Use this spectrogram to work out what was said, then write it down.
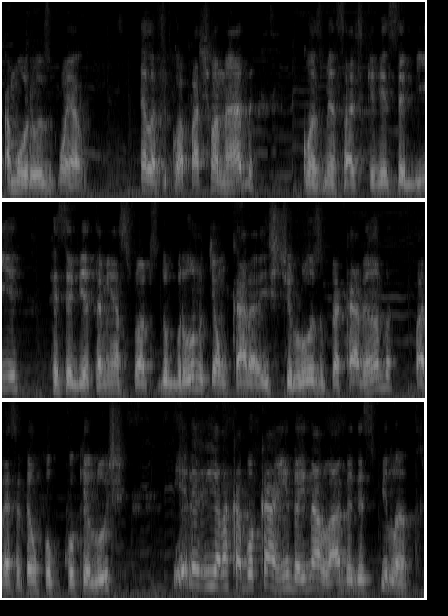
amoroso com ela. Ela ficou apaixonada com as mensagens que recebia, recebia também as fotos do Bruno, que é um cara estiloso pra caramba, parece até um pouco coqueluche, e, ele, e ela acabou caindo aí na lábia desse pilantra.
